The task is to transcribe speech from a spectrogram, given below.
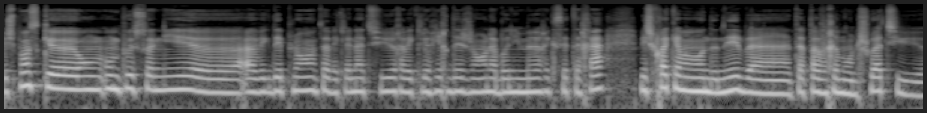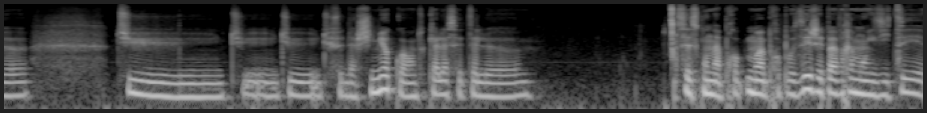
je pense qu'on on peut soigner avec des plantes, avec la nature, avec le rire des gens, la bonne humeur, etc. Mais je crois qu'à un moment donné, ben, t'as pas vraiment le choix. Tu, euh, tu, tu, tu, tu, fais de la chimio, quoi. En tout cas, là, c'était le... C'est ce qu'on m'a proposé. J'ai pas vraiment hésité.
